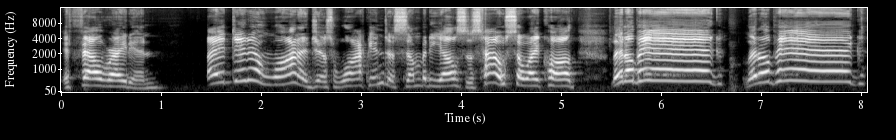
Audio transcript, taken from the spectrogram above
it fell right in. I didn't want to just walk into somebody else's house, so I called, Little pig! Little pig!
